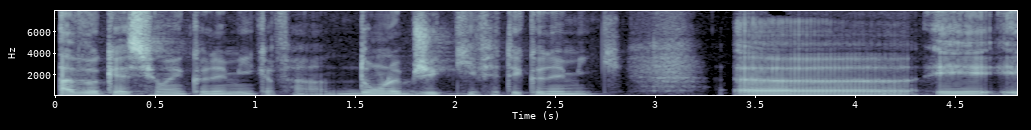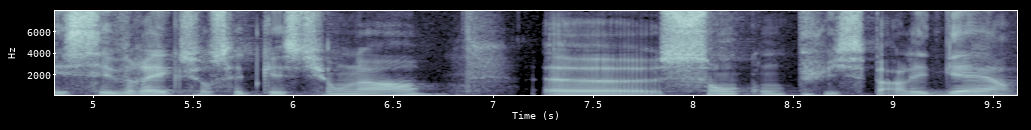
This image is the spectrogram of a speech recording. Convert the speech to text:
à vocation économique, enfin, dont l'objectif est économique. Euh, et, c'est vrai que sur cette question-là, euh, sans qu'on puisse parler de guerre,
